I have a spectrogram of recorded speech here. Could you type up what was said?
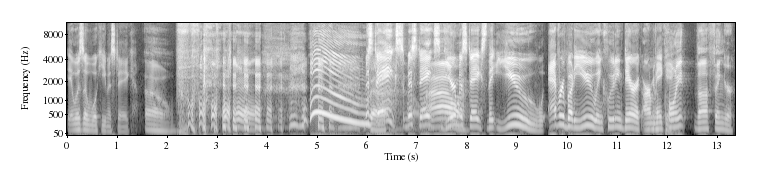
It was a Wookiee mistake. Oh. Mistakes, mistakes, Wow. gear mistakes that you, everybody, you, including Derek, are making. Point the finger.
